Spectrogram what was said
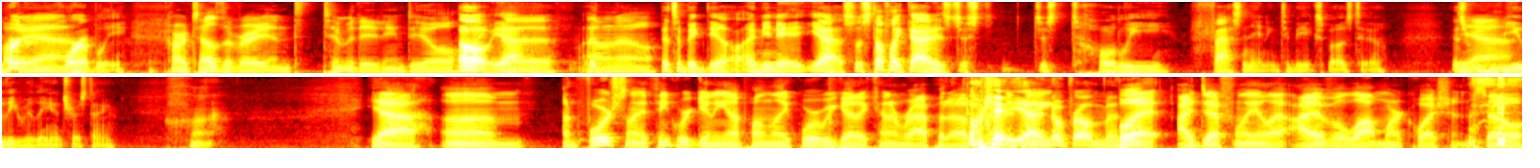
Oh, murdered yeah. horribly. Cartel's a very intimidating deal. Oh, Like, yeah. uh, I It- don't know. It's a big deal. I mean, it, yeah. So stuff like that is just just totally fascinating to be exposed to. It's Yeah. really really interesting. Huh. Yeah. Um. Unfortunately, I think we're getting up on like where we gotta kind of wrap it up. Okay, yeah, no problem, man. But I definitely like I have a lot more questions. So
